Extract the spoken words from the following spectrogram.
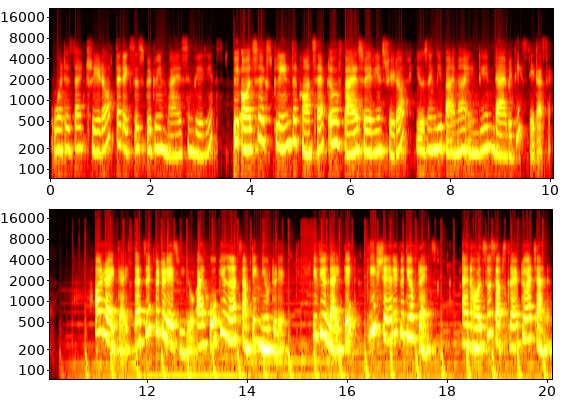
what is that trade-off that exists between bias and variance. We also explained the concept of bias-variance trade-off using the PIMA Indian Diabetes dataset. Alright guys, that's it for today's video. I hope you learned something new today. If you liked it, please share it with your friends and also subscribe to our channel.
